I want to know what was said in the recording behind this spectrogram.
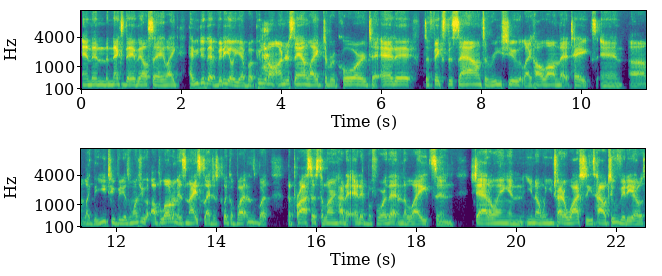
and then the next day they'll say like have you did that video yet? But people don't understand like to record to edit to fix the sound to reshoot like how long that takes. And um, like the youtube videos once you upload them it's nice because i just click a buttons but the process to learn how to edit before that and the lights and shadowing and you know when you try to watch these how-to videos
